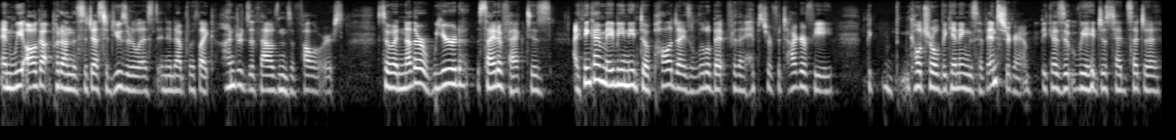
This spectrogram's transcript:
And we all got put on the suggested user list and ended up with like hundreds of thousands of followers. So another weird side effect is I think I maybe need to apologize a little bit for the hipster photography cultural beginnings of Instagram because it, we had just had such a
